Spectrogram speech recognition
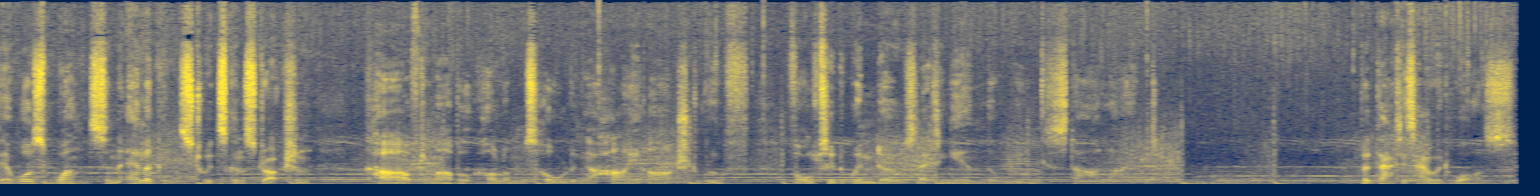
There was once an elegance to its construction, carved marble columns holding a high arched roof, vaulted windows letting in the weak starlight. But that is how it was.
